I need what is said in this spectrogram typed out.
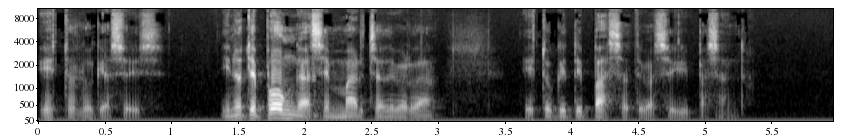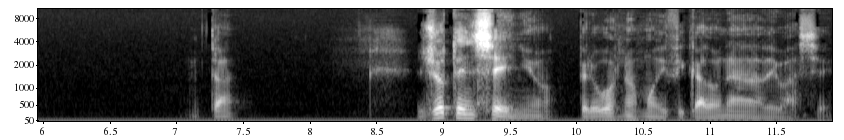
esto es lo que haces. y no te pongas en marcha de verdad, esto que te pasa te va a seguir pasando. ¿Está? Yo te enseño, pero vos no has modificado nada de base.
